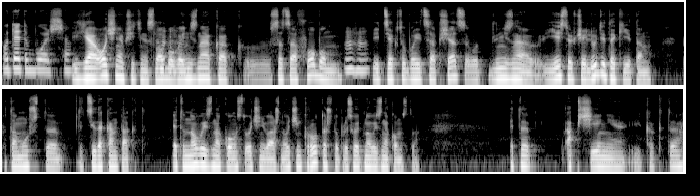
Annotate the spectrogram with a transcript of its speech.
Вот это больше. Я очень общительный, слава богу. Я не знаю, как э, социофобам Мгм. и те, кто боится общаться. Вот, не знаю, есть вообще люди такие там, потому что это всегда контакт. Это новые знакомства, очень важно. Очень круто, что происходит новые знакомства. Это общение и как-то...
